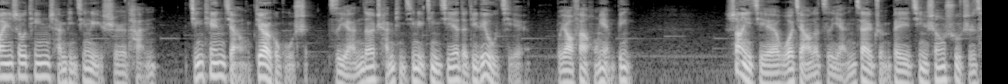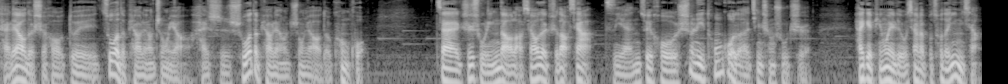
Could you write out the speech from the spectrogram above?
欢迎收听产品经理是谈。今天讲第二个故事，子妍的产品经理进阶的第六节，不要犯红眼病。上一节我讲了子妍在准备晋升述职材料的时候，对做的漂亮重要还是说的漂亮重要的困惑。在直属领导老肖的指导下，子妍最后顺利通过了晋升述职，还给评委留下了不错的印象。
